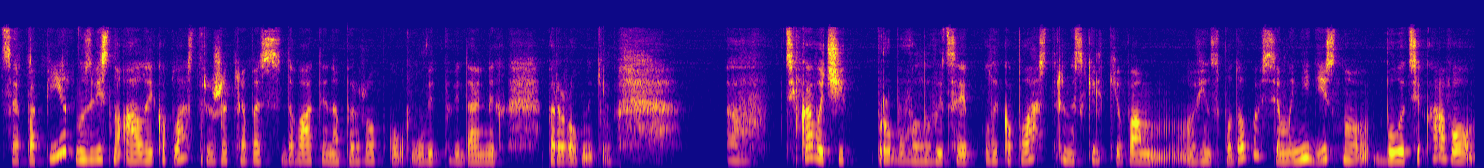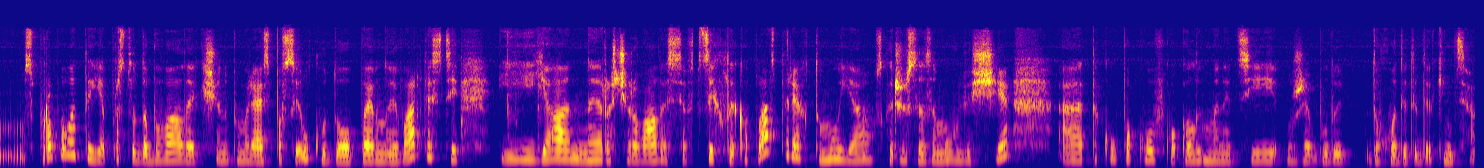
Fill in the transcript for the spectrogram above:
це папір. Ну звісно, але екопластир вже треба здавати на переробку у відповідальних переробників. Е, Цікаво, чи пробували ви цей лейкопластир, наскільки вам він сподобався. Мені дійсно було цікаво спробувати. Я просто добувала, якщо не помиляюсь, посилку до певної вартості, і я не розчарувалася в цих лейкопластирях, тому я, скоріше замовлю ще е, таку упаковку, коли в мене ці вже будуть доходити до кінця.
